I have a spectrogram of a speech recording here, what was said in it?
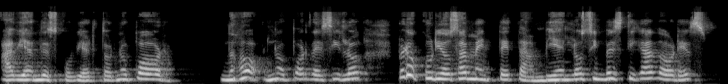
habían descubierto, no por, no, no por decirlo, pero curiosamente también los investigadores,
